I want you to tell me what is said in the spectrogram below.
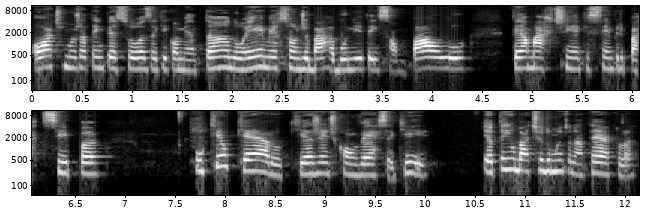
ótimo, já tem pessoas aqui comentando. O Emerson de Barra Bonita em São Paulo. Tem a Martinha que sempre participa. O que eu quero que a gente converse aqui, eu tenho batido muito na tecla,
